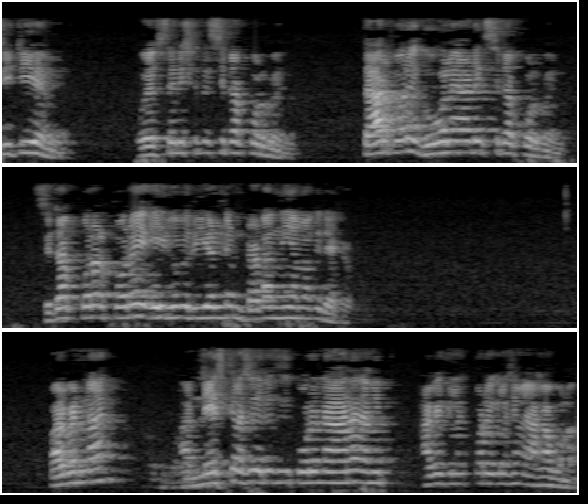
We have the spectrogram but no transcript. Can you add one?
জিটিএম ওয়েবসাইটের সাথে সেট করবেন। তারপরে গুগল অ্যানালিটিক্স সেট করবেন। সেট করার পরে এইভাবে রিয়েল টাইম ডাটা নিয়ে আমাকে দেখাবেন। পারবেন না? আর নেক্সট ক্লাসে যদি করে না আনেন আমি আগে ক্লাস পরের ক্লাসে আমি আগাবো না।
